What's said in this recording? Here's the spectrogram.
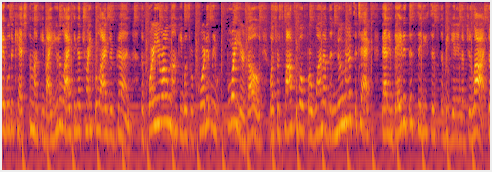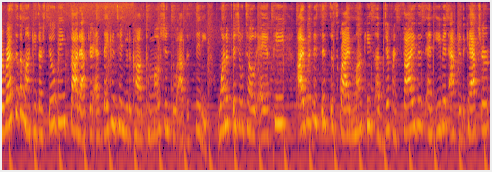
able to catch the monkey by utilizing a tranquilizer gun. The four-year-old monkey was reportedly four years old, was responsible for one of the numerous attacks that invaded the city since the beginning of July. The rest of the monkeys are still being sought after as they continue to cause commotion throughout the city. One official told AFP eyewitnesses described monkeys of different sizes, and even after the capture,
